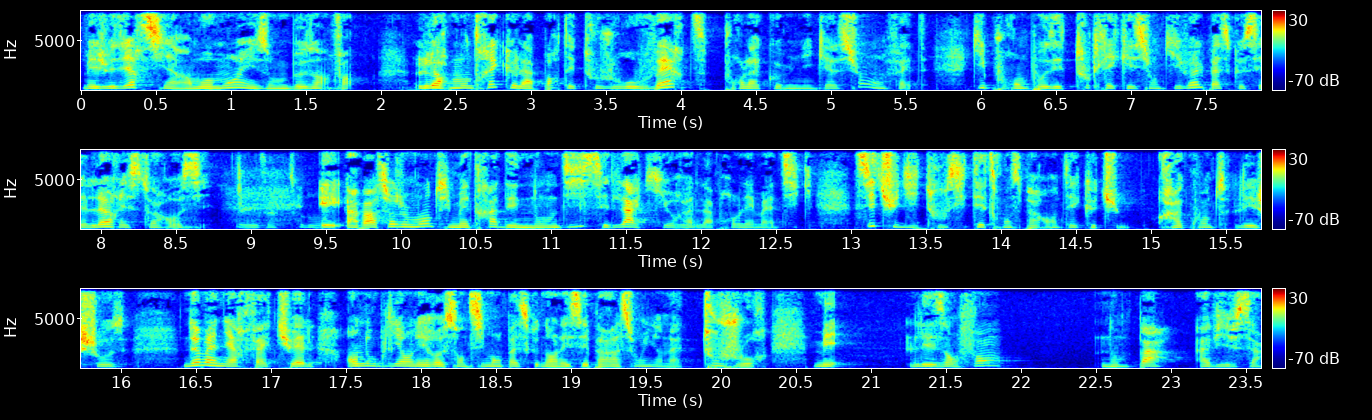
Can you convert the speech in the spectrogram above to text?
mais je veux dire, s'il y a un moment, ils ont besoin, enfin, leur montrer que la porte est toujours ouverte pour la communication, en fait, qu'ils pourront poser toutes les questions qu'ils veulent parce que c'est leur histoire aussi. Exactement. Et à partir du moment où tu mettras des non-dits, c'est là qu'il y aura de la problématique. Si tu dis tout, si tu es transparente et que tu racontes les choses de manière factuelle, en oubliant les ressentiments, parce que dans les séparations, il y en a toujours. Mais les enfants n'ont pas à vivre ça.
